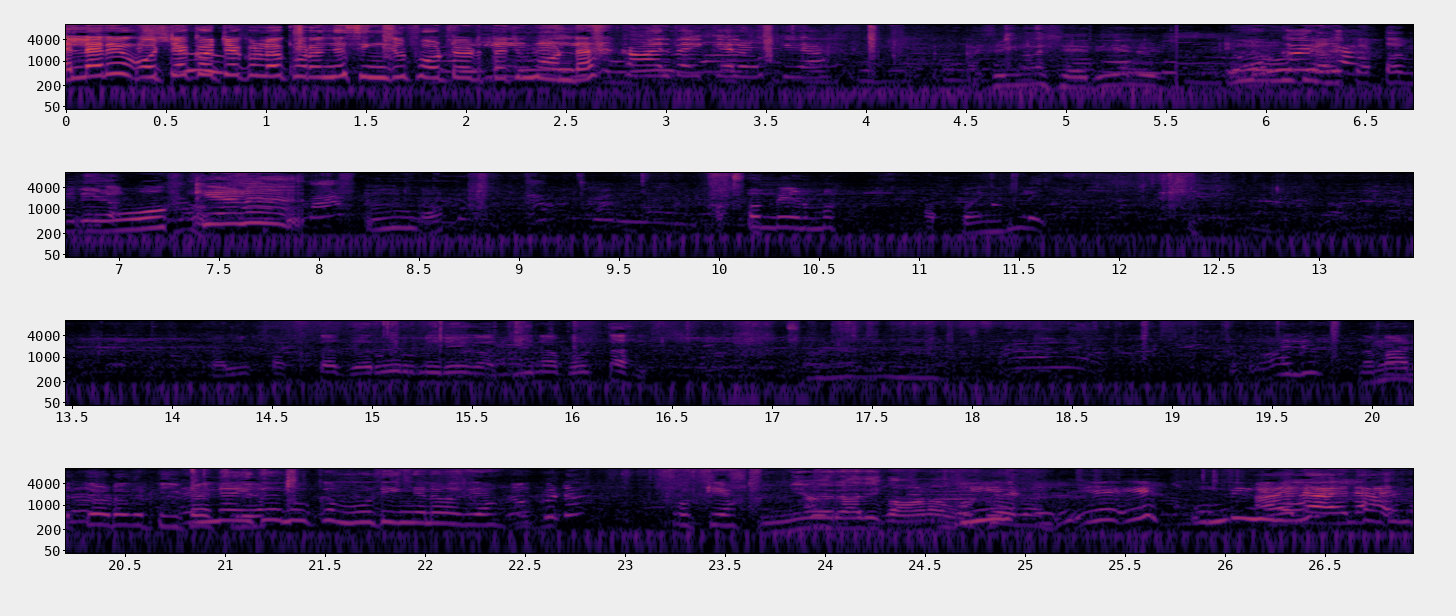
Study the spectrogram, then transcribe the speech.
എല്ലാരും ഒറ്റക്കൊറ്റക്കുള്ള കുറഞ്ഞ സിംഗിൾ ഫോട്ടോ എടുത്തിട്ട് പോണ്ട? ഓക്കെയാണ്. മുടി ഇങ്ങനെ മതിയാ. ഓക്കെയാ. ഇനി വരാതെ കാണാം.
